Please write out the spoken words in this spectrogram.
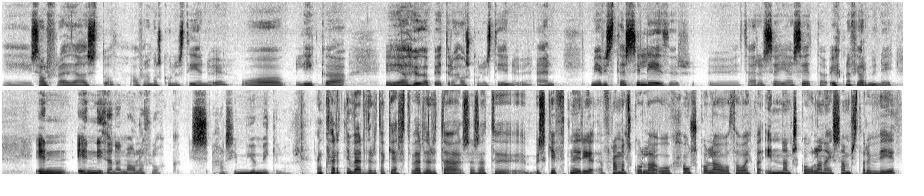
e, sálfræði aðstóð á framháskólastíðinu og líka e, að huga betur á háskólastíðinu en mér finnst þessi liður e, það er að segja að setja aukna fjármunni inn, inn í þennan málaflokk hann sé mjög mikilvægur. En hvernig verður þetta gert? Verður þetta sagt, skipt niður í framhaldsskóla og háskóla og þá eitthvað innan skólana í samstarfi við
